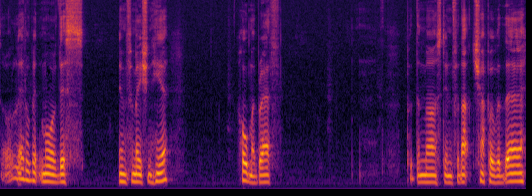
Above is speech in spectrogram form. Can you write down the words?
so a little bit more of this information here. Hold my breath. Put the mast in for that chap over there.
